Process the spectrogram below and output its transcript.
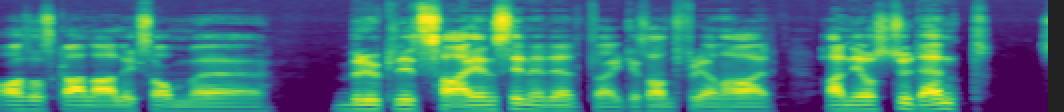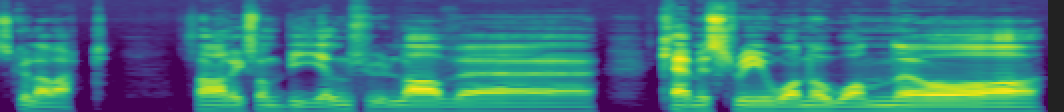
Og så skal han da liksom uh, bruke litt science inn i dette, ikke sant? Fordi han har Han er jo student, skulle ha vært. Så han har liksom bilen full av uh, Chemistry 101 og,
